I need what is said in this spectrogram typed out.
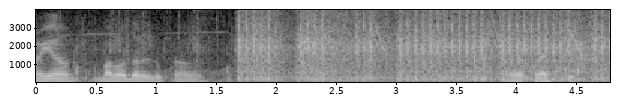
megint a bal oldali luknálunk. Ez a plastik.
